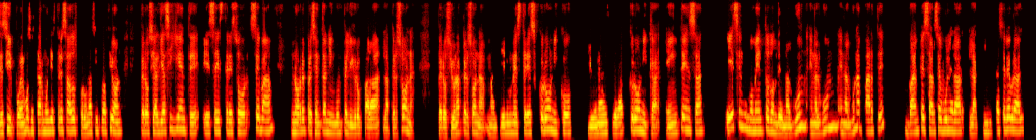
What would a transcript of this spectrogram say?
decir, podemos estar muy estresados por una situación, pero si al día siguiente ese estresor se va, no representa ningún peligro para la persona. Pero si una persona mantiene un estrés crónico y una ansiedad crónica e intensa, es en el momento donde en, algún, en, algún, en alguna parte va a empezarse a vulnerar la química cerebral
